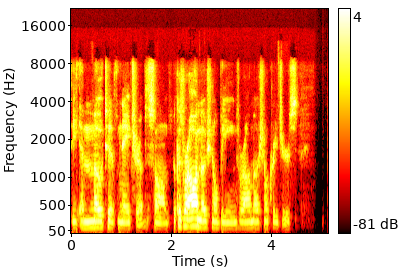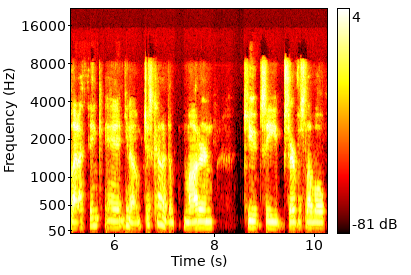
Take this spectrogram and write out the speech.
the emotive nature of the Psalms because we're all emotional beings. We're all emotional creatures. But I think, and you know, just kind of the modern, cutesy, surface level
